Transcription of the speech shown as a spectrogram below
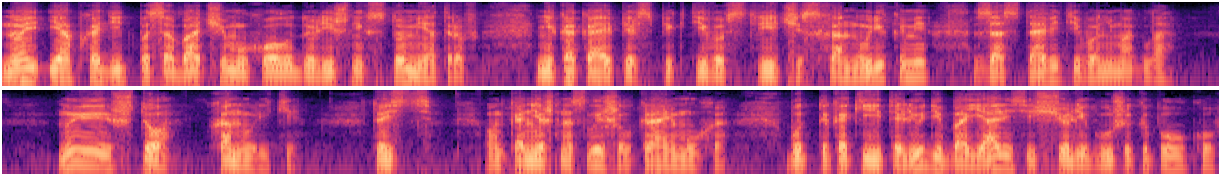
но и обходить по собачьему холоду лишних сто метров никакая перспектива встречи с хануриками заставить его не могла. Ну и что, ханурики? То есть он, конечно, слышал краем уха, будто какие-то люди боялись еще лягушек и пауков.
